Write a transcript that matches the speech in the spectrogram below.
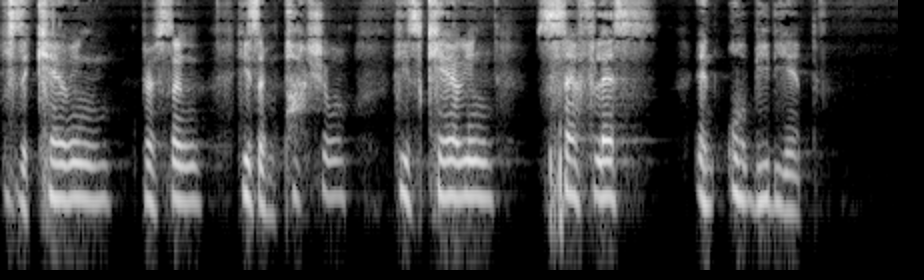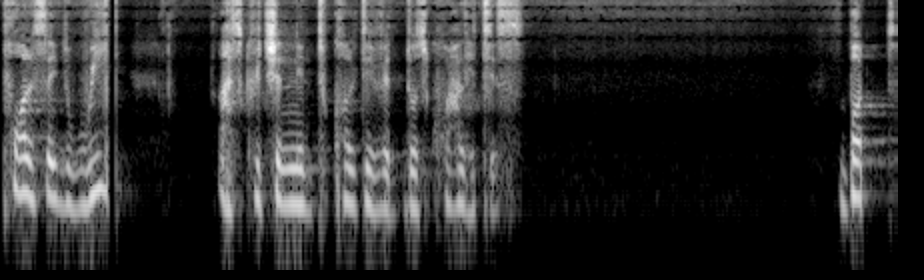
He's a caring person. He's impartial. He's caring, selfless, and obedient. Paul said we as Christians need to cultivate those qualities. But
